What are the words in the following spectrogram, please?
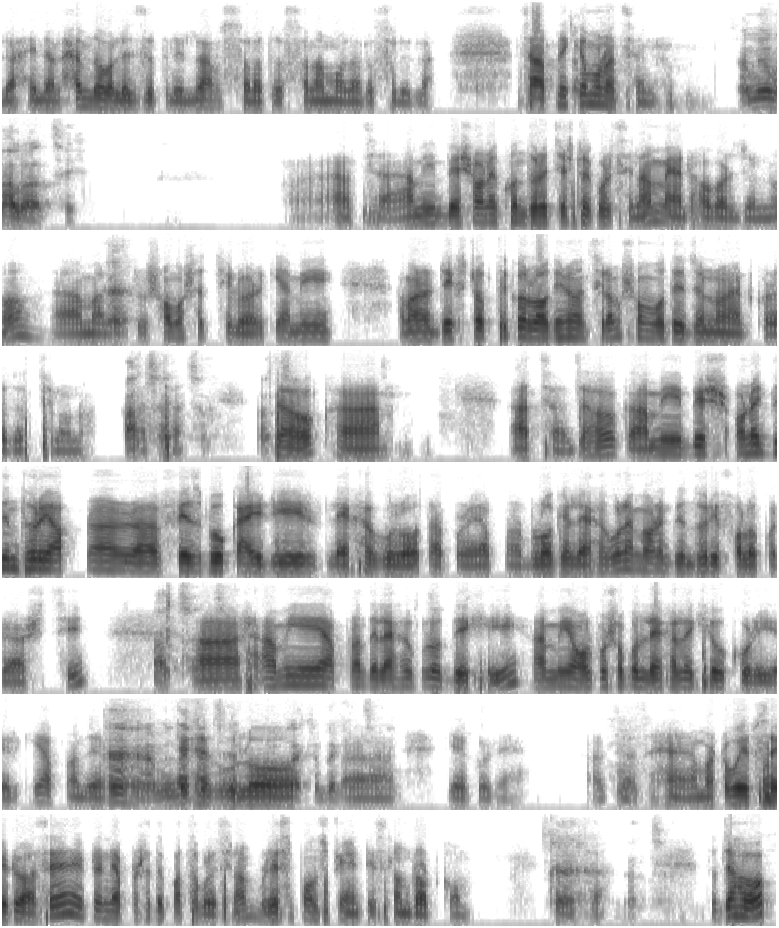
আলহামদুলিল্লাহ ইন আলহামদুলিল্লাহ ইজ্জাতুলিল্লাহ ওয়াসসালাতু ওয়াসসালামু আলা রাসূলিল্লাহ। আচ্ছা আপনি কেমন আছেন? আমিও ভালো আছি। আচ্ছা আমি বেশ অনেকক্ষণ ধরে চেষ্টা করছিলাম অ্যাড হবার জন্য। আমার হ্যাঁ। একটু সমস্যা ছিল আর কি। আমি আমার ডেস্কটপ থেকে লগ ইন হচ্ছিলাম সম্ভবত এর জন্য অ্যাড করা যাচ্ছিল না। আচ্ছা আচ্ছা। আচ্ছা আচ্ছা। হোক আচ্ছা যা হোক আমি বেশ অনেকদিন ধরে আপনার ফেসবুক আইডির লেখাগুলো তারপরে আপনার ব্লগের লেখাগুলো আমি অনেকদিন ধরে ফলো করে আসছি। আচ্ছা আচ্ছা আমি আপনাদের লেখাগুলো দেখি। আমি অল্প স্বল্প লেখালেখিও করি আর কি আপনাদের হ্যাঁ হ্যাঁ লেখাগুলো ইয়ে করে। আচ্ছা আচ্ছা হ্যাঁ আমার একটা ওয়েবসাইটও আছে এটা নিয়ে আপনার সাথে কথা বলেছিলাম response to anti Islam dot com আচ্ছা। আচ্ছা। তো যাই হোক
